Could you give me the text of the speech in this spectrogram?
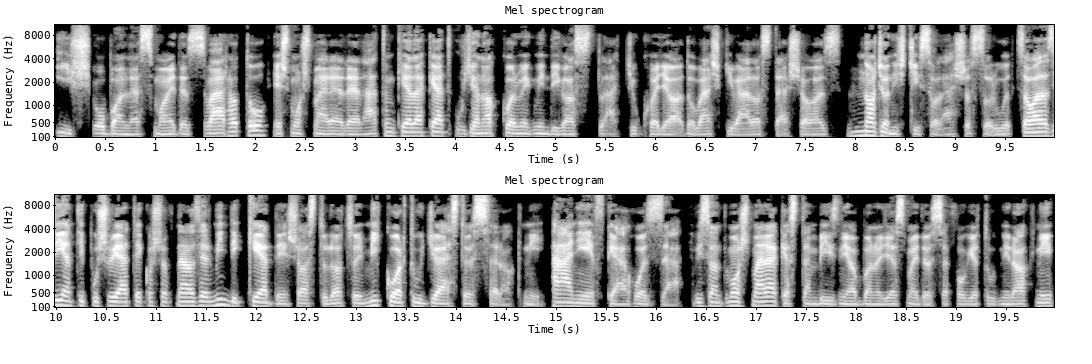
is jobban lesz majd, ez várható, és most már erre látunk jeleket, ugyanakkor még mindig azt látjuk, hogy a dobás kiválasztása az nagyon is csiszolásra szorul. Szóval az ilyen típusú játékosoknál azért mindig kérdés azt tudod, hogy mikor tudja ezt összerakni, hány év kell hozzá, hozzá. Viszont most már elkezdtem bízni abban, hogy ezt majd össze fogja tudni rakni.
